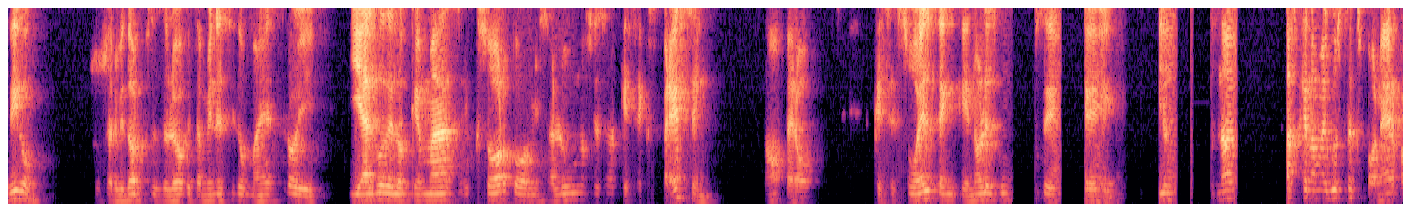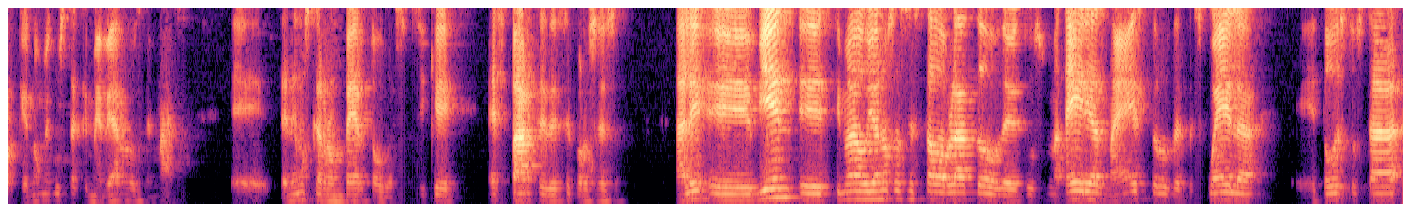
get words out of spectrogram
Digo, su servidor, pues desde luego que también he sido maestro y, y, algo de lo que más exhorto a mis alumnos es a que se expresen, ¿no? Pero que se suelten, que no les guste, no, es que no me gusta exponer porque no me gusta que me vean los demás eh, tenemos que romper todo eso. Así que es parte de ese proceso. ¿Vale? Eh, bien, estimado, ya nos has estado hablando de tus materias, maestros, de tu escuela. Eh, todo esto está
